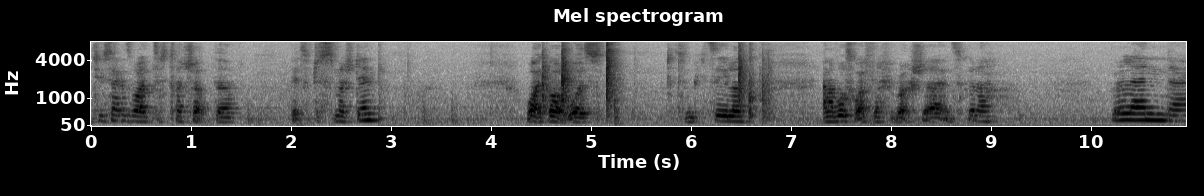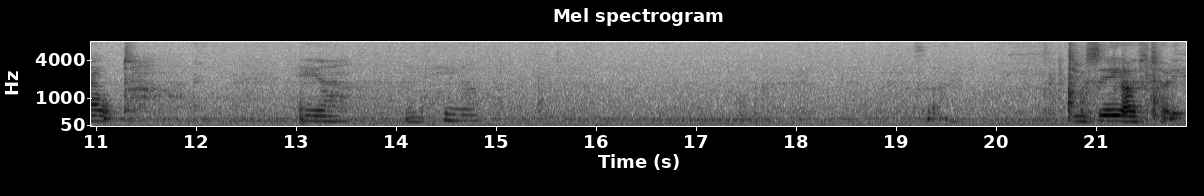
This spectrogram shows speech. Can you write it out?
In two seconds while I just touch up the bits I've just smudged in. What I got was some concealer and I've also got a fluffy brush there. It's gonna blend out here and here. So, you can see I've totally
